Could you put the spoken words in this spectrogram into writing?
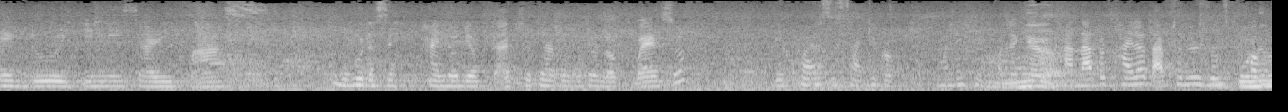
এক দুই তিনি চাৰি পাঁচ বহুত আছে খাই লওঁ দিয়ক তাৰপিছতহে আকৌ গোটেই লগ পাই আছোঁ। দেখুৱাই আছোঁ চাই থাকক মানে শেষলৈকে খানাটো খাই লওঁ তাৰপিছত জুচটো আহি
